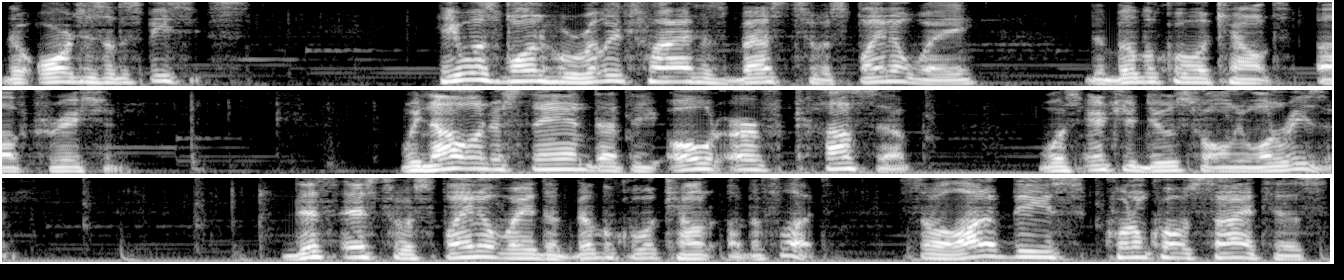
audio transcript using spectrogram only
The Origins of the Species, he was one who really tried his best to explain away the biblical account of creation. We now understand that the old earth concept was introduced for only one reason. This is to explain away the biblical account of the flood. So a lot of these quote unquote scientists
